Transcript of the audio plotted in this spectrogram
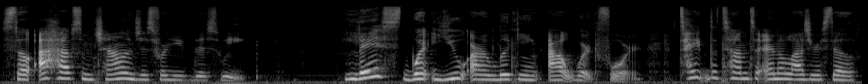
So, I have some challenges for you this week. List what you are looking outward for. Take the time to analyze yourself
